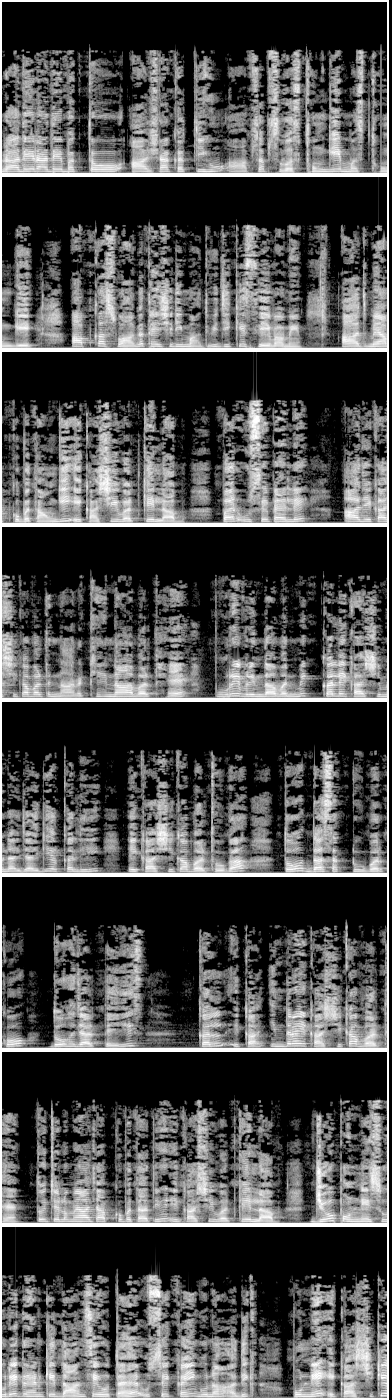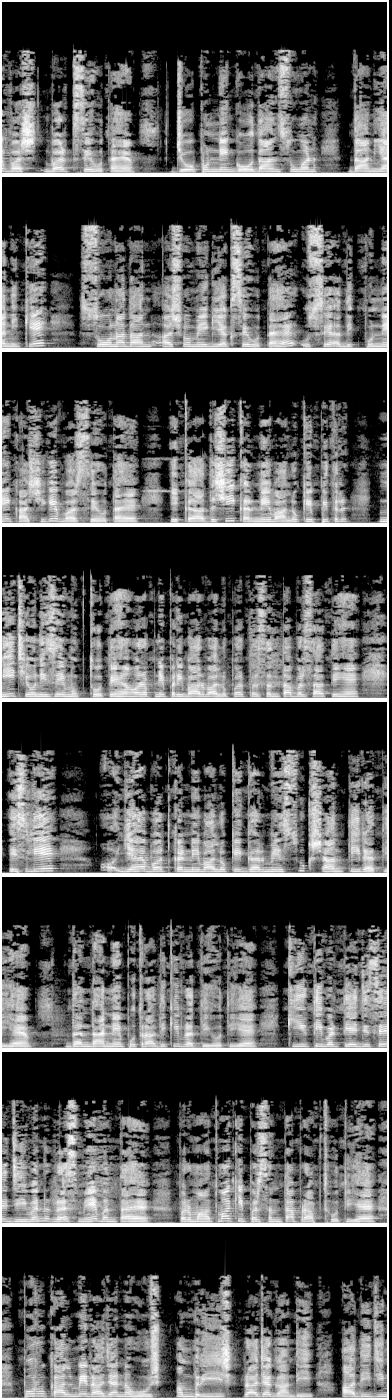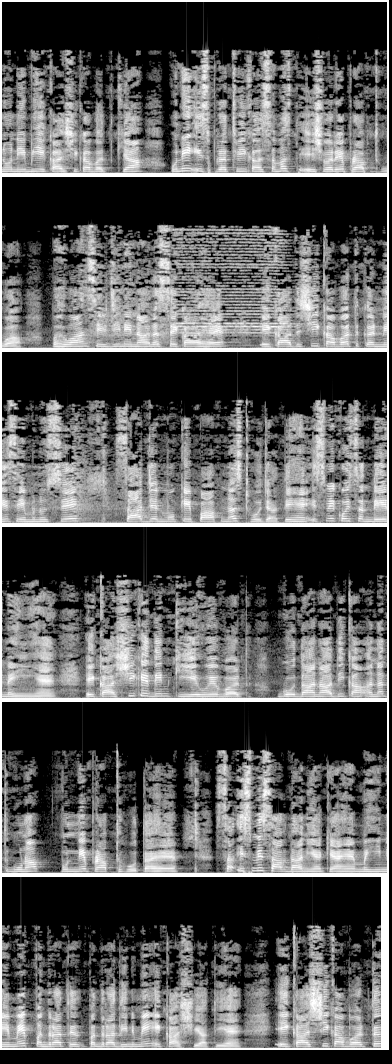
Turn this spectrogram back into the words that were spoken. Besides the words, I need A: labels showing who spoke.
A: राधे राधे भक्तों आशा करती हूँ आप सब स्वस्थ होंगे मस्त होंगे। आपका स्वागत है श्री माधवी जी के सेवा में। आज मैं आपको बताऊँगी एकाशी व्रत के लाभ पर उससे पहले आज एकाशी का व्रत ना रखें ना व्रत है। पूरे वृंदावन में कल एकाशी मनाई जाएगी और कल ही एकाशी का व्रत होगा। तो 10 अक्टूबर को 2023 कल एका, इंदिरा एकाशी का व्रत है। तो चलो मैं आज आपको बताती हूँ एकाशी व्रत के लाभ। जो पुण्य सूर्य ग्रहण के दान से होता है, उससे कई गुना अधिक पुण्य एकाशी के वर्ष व्रत से होता है। जो पुण्य गोदान, सुवर्ण दान यानी के सोना दान, अश्वमेघ यज्ञ से होता है, उससे अधिक पुण्य एकाशी के वर्ष से होता है। एकादशी करने वालों के पितृ नीच योनि से मुक्त होते हैं और अपने परिवार वालों पर प्रसन्नता बरसाते हैं। इसलिए यह व्रत करने वालों के घर में सुख शांति रहती है। धन धान्य, पुत्र आदि की वृद्धि होती है। कीर्ति बढ़ती है, जिससे जीवन रस में बनता है। परमात्मा की प्रसन्नता प्राप्त होती है। पूर्व काल में राजा नहुष, अम्बरीश, राजा गांधी आदि जिन्होंने भी एकाशी का व्रत किया, उन्हें इस पृथ्वी का समस्त ऐश्वर्य प्राप्त हुआ। भगवान शिव जी ने नारद से कहा है, एकादशी का व्रत करने से मनुष्य सात जन्मों के पाप नष्ट हो जाते हैं, इसमें कोई संदेह नहीं है। एकाशी के दिन किए हुए व्रत, गोदान आदि का अनंत गुणा पुण्य प्राप्त होता है। इसमें सावधानियाँ क्या हैं? महीने में पंद्रह पंद्रह दिन में एकाशी आती है। एकाशी का व्रत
